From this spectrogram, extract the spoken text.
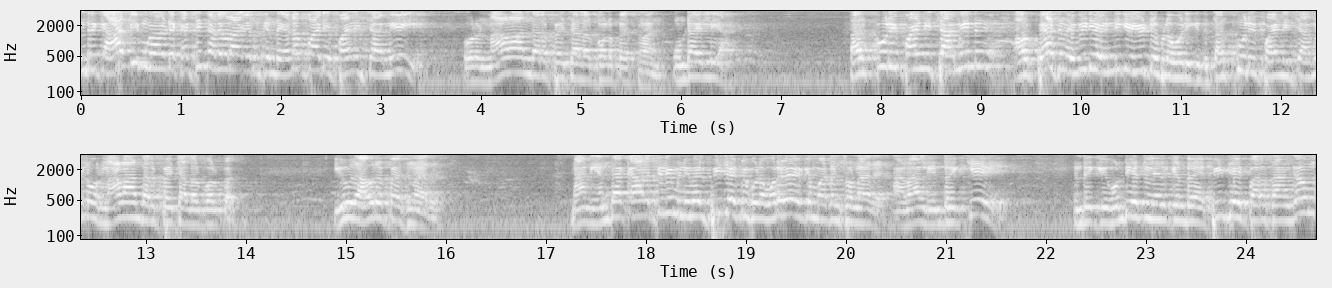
இன்றைக்கு அதிமுகவுடைய கட்சி தலைவராக இருக்கின்ற எடப்பாடி பழனிசாமி ஒரு நாலாந்தர பேச்சாளர் போல பேசுறாங்க. உண்டா இல்லையா? தற்கூரி பழனிசாமின்னு அவர் பேசின வீடியோ இன்னைக்கு யூடியூப்ல ஓடிக்குது. தற்கூரி பழனிசாமின்னு ஒரு நாலாந்தர பேச்சாளர் போல பேச. இவர் அவரை பேசினார். நான் எந்த காலத்திலும் இனிமேல் பிஜேபி கூட உறவே வைக்க மாட்டேன்னு சொன்னார். ஆனால் இன்றைக்கு இன்றைக்கு ஒன்றியத்தில் இருக்கின்ற பிஜேபி அரசாங்கம்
